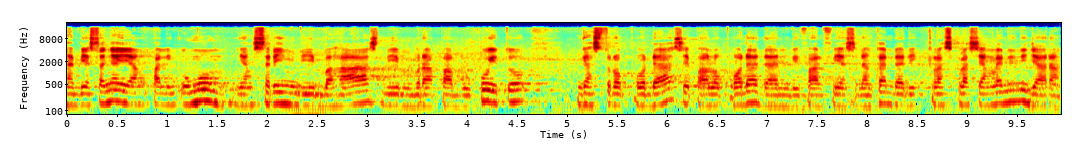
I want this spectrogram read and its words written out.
Nah, biasanya yang paling umum yang sering dibahas di beberapa buku itu Gastropoda, Cephalopoda dan Bivalvia. Sedangkan dari kelas-kelas yang lain ini jarang.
